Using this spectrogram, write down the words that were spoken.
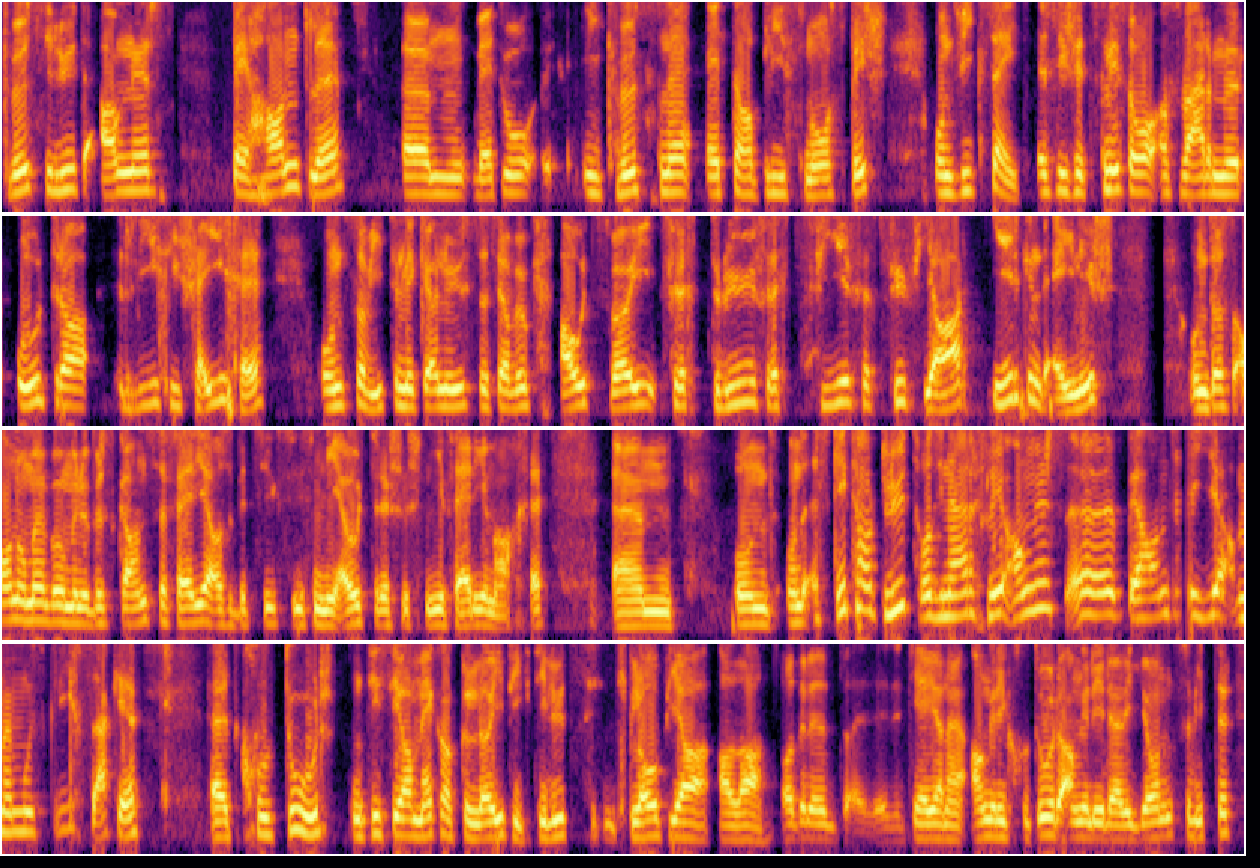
gewisse Leute anders behandeln, ähm, wenn du in gewissen Etablissements bist. Und wie gesagt, es ist jetzt nicht so, als wären wir ultra reiche Scheiche und so weiter. Wir gönnen uns das ja wirklich alle zwei, vielleicht drei, vielleicht vier, vielleicht fünf Jahre irgendeinisch. Und das auch nur, weil wir über das ganze Ferien, also beziehungsweise meine Eltern schon nie Ferien machen. Ähm, und, und es gibt halt Leute, die die ein bisschen anders äh, behandeln hier, aber man muss gleich sagen, äh, die Kultur, und die sind ja mega gläubig, die Leute die glauben ja Allah, oder? Die haben ja eine andere Kultur, andere Religion und so weiter.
